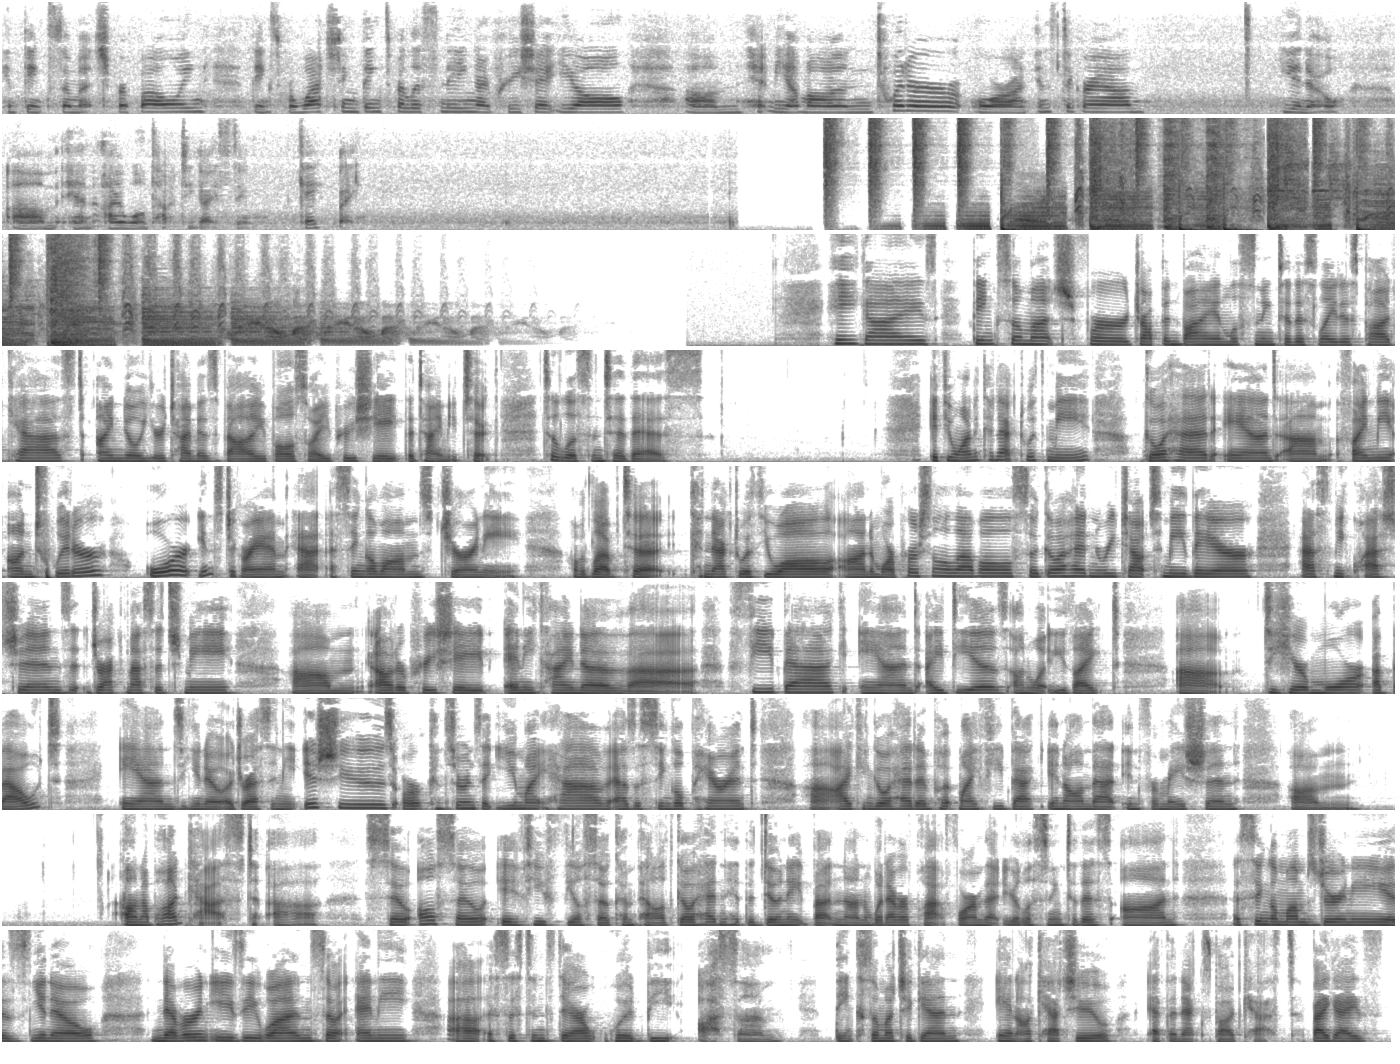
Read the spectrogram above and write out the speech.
And thanks so much for following. Thanks for watching. Thanks for listening. I appreciate you all. Um, hit me up on Twitter or on Instagram, you know. Um, and I will talk to you guys soon. Okay, bye. Hey guys, thanks so much for dropping by and listening to this latest podcast. I know your time is valuable, so I appreciate the time you took to listen to this. If you want to connect with me, go ahead and um, find me on Twitter or Instagram at A Single Mom's Journey. I would love to connect with you all on a more personal level, so go ahead and reach out to me there, ask me questions, direct message me. Um, I would appreciate any kind of uh, feedback and ideas on what you'd like uh, to hear more about and you know address any issues or concerns that you might have. As a single parent uh, i can go ahead and put my feedback in on that information um, on a podcast uh, so also if you feel so compelled go ahead and hit the donate button on whatever platform that you're listening to this on a single mom's journey is you know never an easy one so any uh, assistance there would be awesome Thanks so much again, and I'll catch you at the next podcast. Bye, guys.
